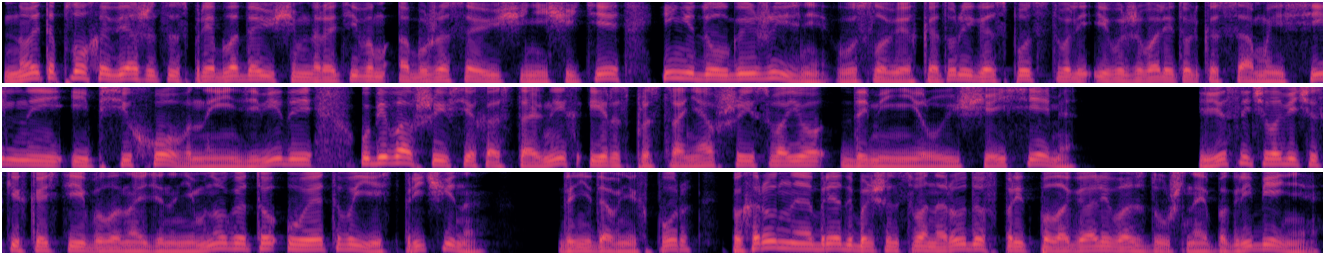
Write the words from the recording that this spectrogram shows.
но это плохо вяжется с преобладающим нарративом об ужасающей нищете и недолгой жизни, в условиях которой господствовали и выживали только самые сильные и психованные индивиды, убивавшие всех остальных и распространявшие свое доминирующее семя. Если человеческих костей было найдено немного, то у этого есть причина. До недавних пор похоронные обряды большинства народов предполагали воздушное погребение.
